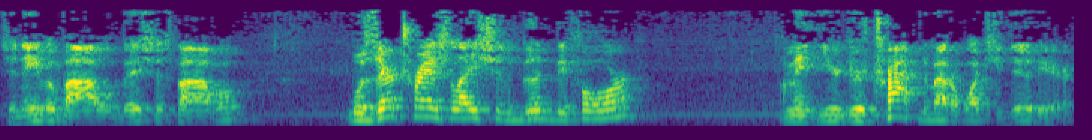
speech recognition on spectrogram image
Geneva Bible, Bishop's Bible. Was their translation good before? I mean, you're, you're trapped no matter what you do here.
